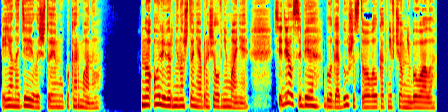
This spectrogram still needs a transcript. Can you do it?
и я надеялась, что ему по карману. Но Оливер ни на что не обращал внимания. Сидел себе, благодушествовал, как ни в чем не бывало,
